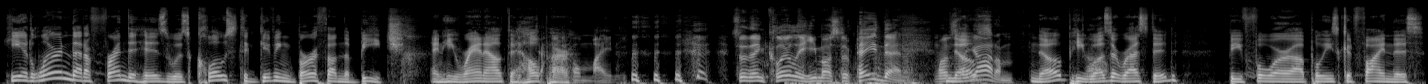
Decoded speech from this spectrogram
He had learned that a friend of his was close to giving birth on the beach, and he ran out to help her. Almighty. so then clearly he must have paid then once No. they got him. Nope, he was arrested before uh, police could find this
